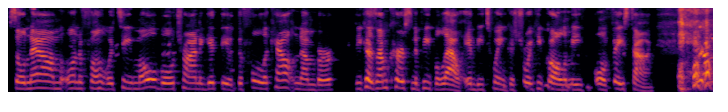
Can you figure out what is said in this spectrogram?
So now I'm on the phone with T-Mobile trying to get the, the full account number because I'm cursing the people out in between because Troy keep calling me on FaceTime. what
